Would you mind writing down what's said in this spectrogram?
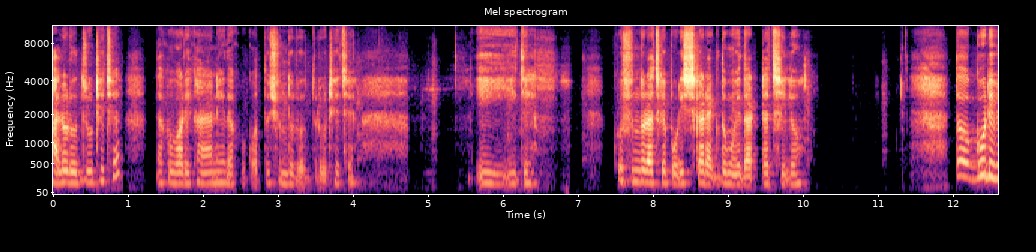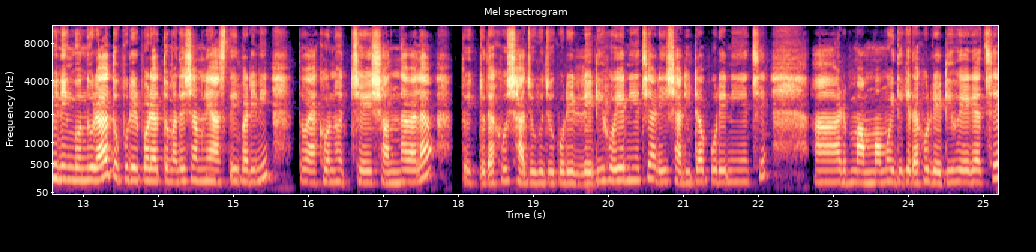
ভালো রৌদ্র উঠেছে। দেখো বাড়িখানি দেখো কত সুন্দর রৌদ্র উঠেছে। এই যে, খুব সুন্দর আজকে পরিষ্কার একদম ওয়েদারটা ছিল। তো গুড ইভিনিং বন্ধুরা, দুপুরের পরে আর তোমাদের সামনে আসতেই পারিনি। তো এখন হচ্ছে সন্ধ্যাবেলা, তো একটু দেখো সাজুগুজু করে রেডি হয়ে নিয়েছি আর এই শাড়িটাও পরে নিয়েছি। আর মাম্মাম ওইদিকে দেখো রেডি হয়ে গেছে।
